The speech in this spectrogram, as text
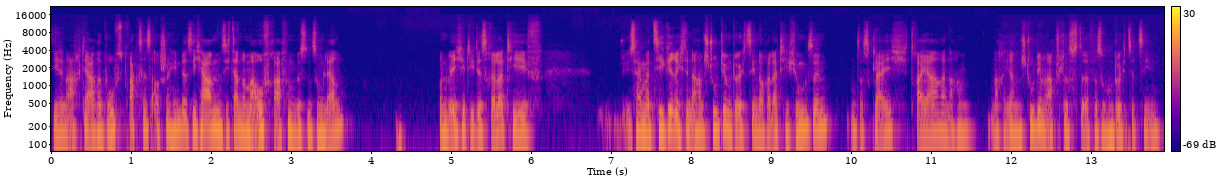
die dann acht Jahre Berufspraxis auch schon hinter sich haben, sich dann nochmal aufraffen müssen zum Lernen. Und welche, die das relativ, ich sage mal, zielgerichtet nach dem Studium durchziehen, noch relativ jung sind und das gleich drei Jahre nach, dem, nach ihrem Studiumabschluss äh, versuchen durchzuziehen.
